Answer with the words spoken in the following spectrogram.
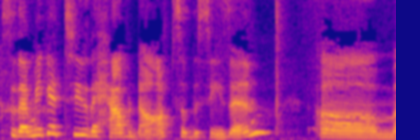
So then we get to the have-nots of the season. Um,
